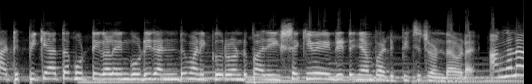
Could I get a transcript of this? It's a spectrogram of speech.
പഠിപ്പിക്കാത്ത കുട്ടികളെയും കൂടി രണ്ട് മണിക്കൂർ കൊണ്ട് പരീക്ഷയ്ക്ക് വേണ്ടിയിട്ട് ഞാൻ പഠിപ്പിച്ചിട്ടുണ്ട് അവിടെ. അങ്ങനെ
